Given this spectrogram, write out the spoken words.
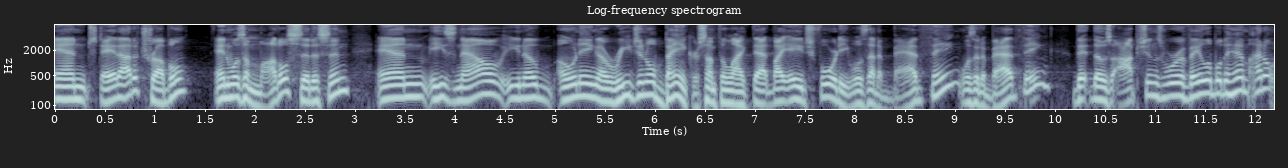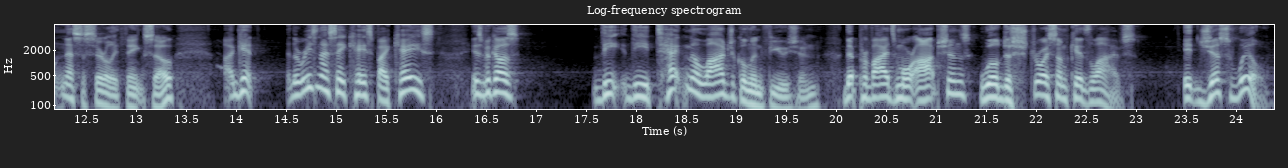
and stayed out of trouble and was a model citizen and he's now you know owning a regional bank or something like that by age 40 was that a bad thing? Was it a bad thing that those options were available to him? I don't necessarily think so. Again the reason i say case by case is because the the technological infusion that provides more options will destroy some kids lives. It just will.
